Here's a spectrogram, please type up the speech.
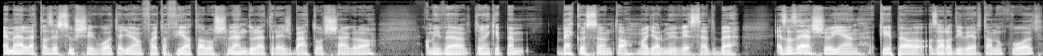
Emellett azért szükség volt egy olyan fajta fiatalos lendületre és bátorságra, amivel tulajdonképpen beköszönt a magyar művészetbe. Ez az első ilyen képe az aradi vértanuk volt,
